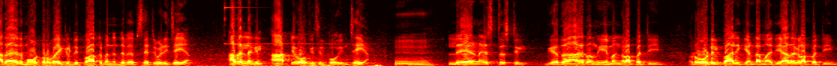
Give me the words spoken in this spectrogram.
അതായത് മോട്ടോർ വെഹിക്കിൾ ഡിപ്പാർട്ട്മെന്റിന്റെ വെബ്സൈറ്റ് വഴി ചെയ്യാം. അതല്ലെങ്കിൽ ആർ ടി ഓഫീസിൽ പോയും ചെയ്യാം. ലേണേഴ്സ് ടെസ്റ്റിൽ ഗതാഗത നിയമങ്ങളെപ്പറ്റിയും റോഡിൽ പാലിക്കേണ്ട മര്യാദകളെപ്പറ്റിയും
